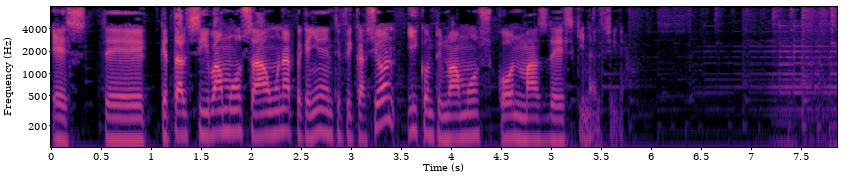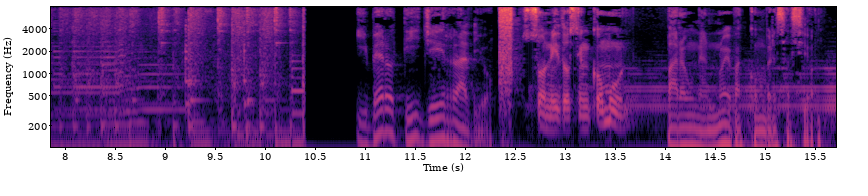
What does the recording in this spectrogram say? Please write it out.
Este, ¿qué tal si vamos a una pequeña identificación y continuamos con más de Esquina del Cine? Ibero TJ Radio. Sonidos en común. Para una nueva conversación.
